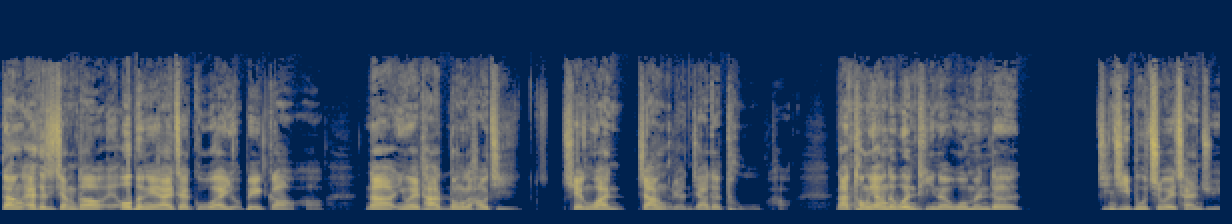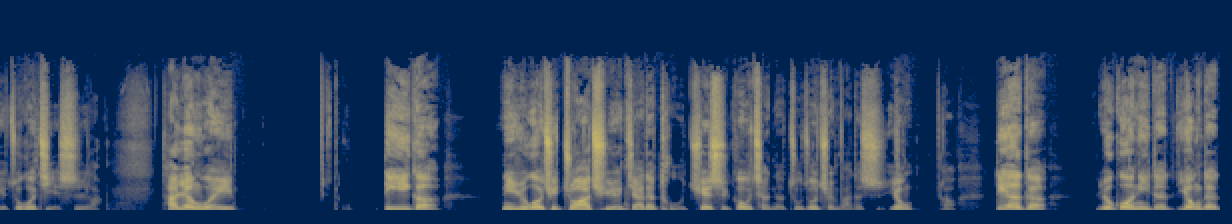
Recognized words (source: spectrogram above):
刚 X 讲到 OpenAI 在国外有被告啊，那因为他弄了好几。千万张人家的图，好，那同样的问题呢，我们的经济部智慧财产局也做过解释了。他认为，第一个，你如果去抓取人家的图，确实构成了著作权法的使用。好，第二个，如果你的用的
